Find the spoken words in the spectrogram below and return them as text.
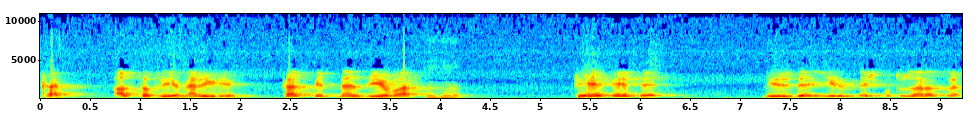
kalp hastasıyım. Yani kalp yetmezliği var. EFS yüzde 25-30 arası.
